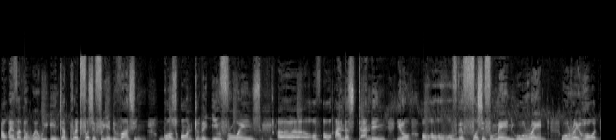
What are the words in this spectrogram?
However, the way we interpret force-free advancing goes on to the influence uh, of our understanding, you know, of, of, of the forceful men who raid who raid hold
